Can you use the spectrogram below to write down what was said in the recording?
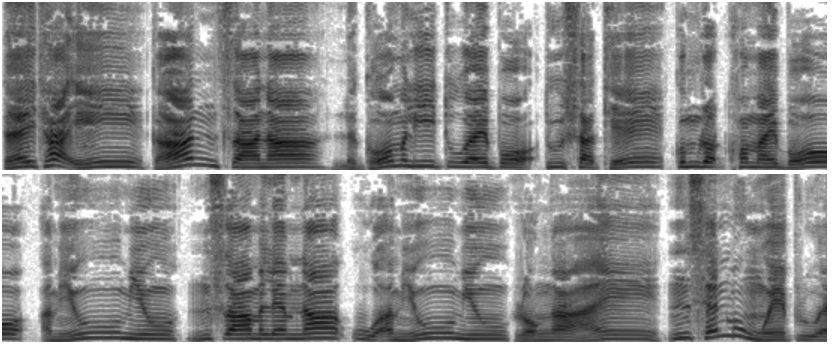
แต่ถ้าเอกันซานาละโกมลีตูไอโบตูสัตเทกุมรถคอมไอโบอมิวมิวอินซามเลมนาอูอมิวมิวรองงาไออินเซนมุงเวปรูไอ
